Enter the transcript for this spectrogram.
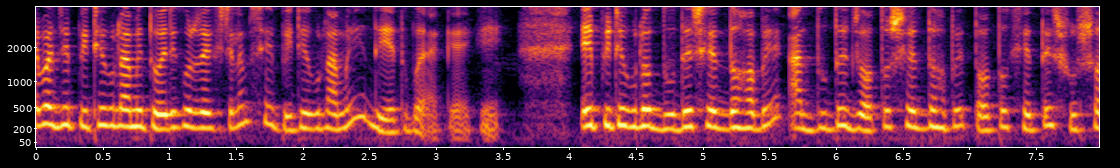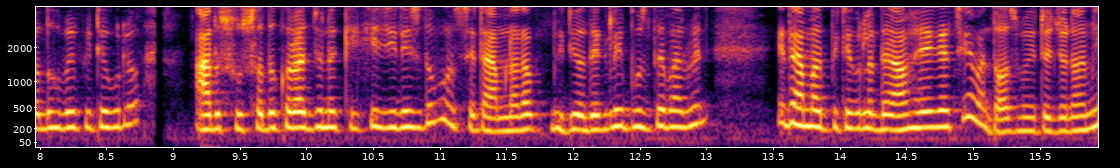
এবার যে পিঠেগুলো আমি তৈরি করে রেখেছিলাম, সেই পিঠেগুলো আমি দিয়ে দেবো একে একে। এই পিঠেগুলো দুধে সেদ্ধ হবে, আর দুধে যত সেদ্ধ হবে, তত খেতে সুস্বাদু হবে পিঠেগুলো। আরও সুস্বাদু করার জন্য কী কী জিনিস দেবো সেটা আপনারা ভিডিও দেখলেই বুঝতে পারবেন। এটা আমার পিঠেগুলো দেওয়া হয়ে গেছে, এবার দশ মিনিটের জন্য আমি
